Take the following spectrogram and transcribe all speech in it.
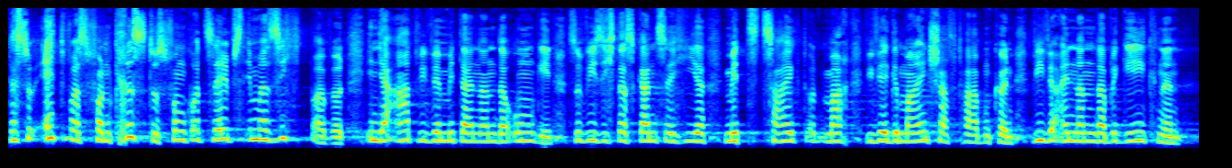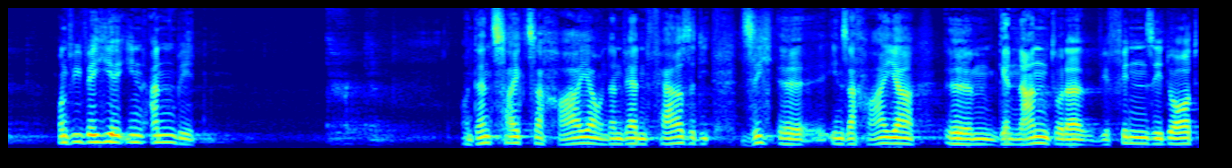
dass so etwas von Christus, von Gott selbst immer sichtbar wird in der Art, wie wir miteinander umgehen, so wie sich das Ganze hier mit zeigt und macht, wie wir Gemeinschaft haben können, wie wir einander begegnen und wie wir hier ihn anbeten. Und dann zeigt Sacharja und dann werden Verse die sich äh, in Sacharja ähm, genannt oder wir finden sie dort,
